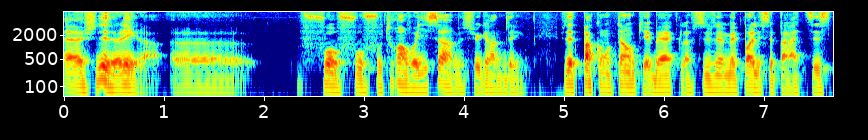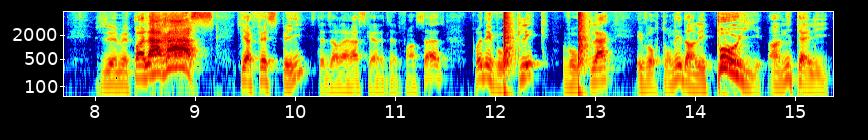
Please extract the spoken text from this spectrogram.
euh, je suis désolé, là. Faut, faut, faut tout renvoyer ça à M. Grandet. Vous n'êtes pas content au Québec, là, si vous n'aimez pas les séparatistes, si vous n'aimez pas la race qui a fait ce pays, c'est-à-dire la race canadienne-française, prenez vos clics, vos claques et vous retournez dans les Pouilles, en Italie.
